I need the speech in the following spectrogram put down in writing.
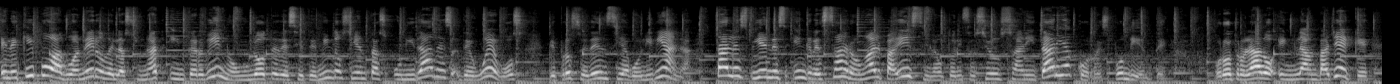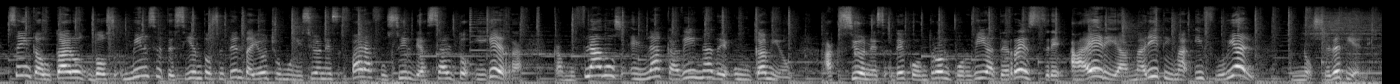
el equipo aduanero de la SUNAT intervino un lote de 7.200 unidades de huevos de procedencia boliviana. Tales bienes ingresaron al país sin la autorización sanitaria correspondiente. Por otro lado, en Lambayeque se incautaron 2.778 municiones para fusil de asalto y guerra, camuflados en la cabina de un camión. Acciones de control por vía terrestre, aérea, marítima y fluvial no se detienen.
